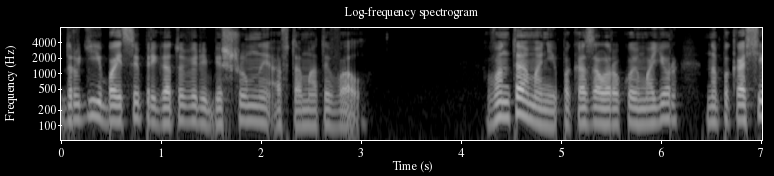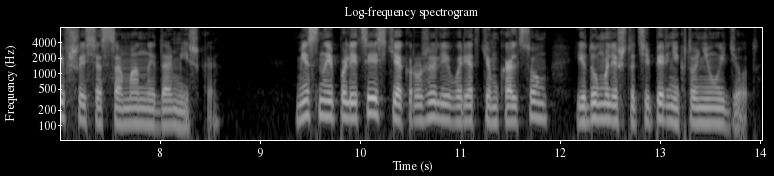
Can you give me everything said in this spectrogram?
Другие бойцы приготовили бесшумные автоматы «Вал». «Вон там они», — показал рукой майор на покосившийся саманный домишко. Местные полицейские окружили его редким кольцом и думали, что теперь никто не уйдет.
